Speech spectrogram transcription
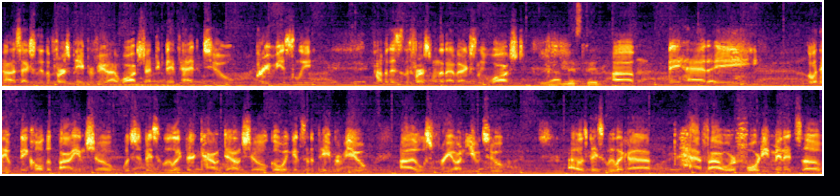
Uh, it's actually the first pay per view I watched. I think they've had two previously, uh, but this is the first one that I've actually watched. Yeah, I missed it. Um, they had a what they they call the buy-in show, which is basically like their countdown show going into the pay per view. Uh, it was free on YouTube. Uh, it was basically like a half hour, 40 minutes of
